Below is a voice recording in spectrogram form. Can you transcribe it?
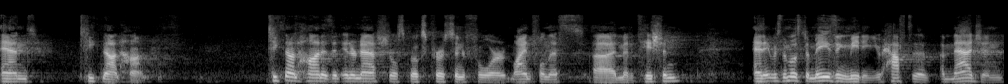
and Thich Nhat Hanh. Thich Nhat Hanh is an international spokesperson for mindfulness uh, and meditation. And it was the most amazing meeting. You have to imagine,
